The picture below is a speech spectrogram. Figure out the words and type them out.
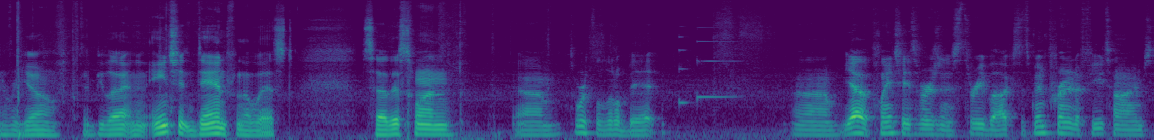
There we go. Could be that. And an Ancient Den from the list. So this one, um, it's worth a little bit. Um, yeah, the Planechase version is three bucks. It's been printed a few times.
